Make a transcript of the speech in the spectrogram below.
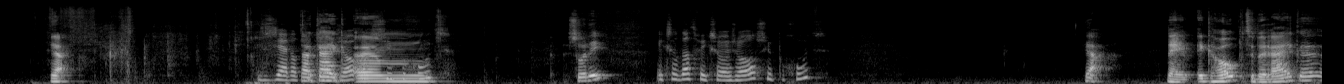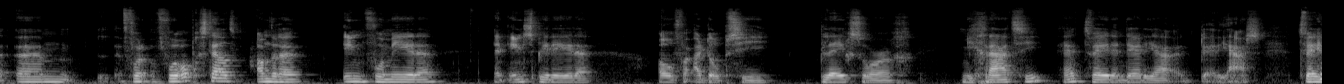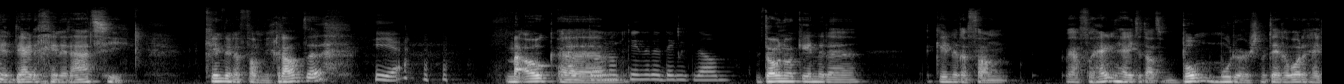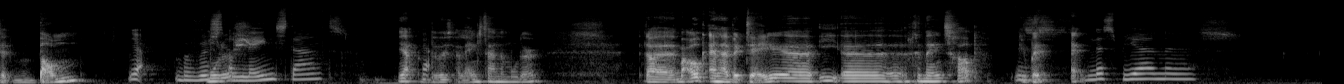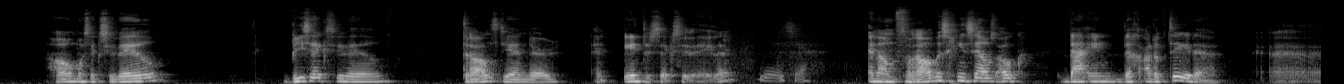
Ja. Dus ja, dat Nou, vind ik sowieso ehm, supergoed. Sorry? Ik zeg, dat vind ik sowieso al supergoed. Ja. Nee, ik hoop te bereiken, ehm, voor, vooropgesteld anderen informeren en inspireren over adoptie, pleegzorg, migratie, hè, tweede en derde jaar, derdejaars, tweede en derde generatie kinderen van migranten, Ja. maar ook ook ehm, donorkinderen, denk ik dan. donorkinderen, kinderen van, ja, voorheen heette dat bommoeders, maar tegenwoordig heet het BAM. Bewust moeders. alleenstaand. Ja, Ja. bewust alleenstaande moeder. Maar ook LHBT-gemeenschap. Ik ben Dus e- lesbiennes. Homoseksueel, biseksueel, transgender en interseksuele. Jeetje. En dan vooral misschien zelfs ook daarin de geadopteerde. Eh,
